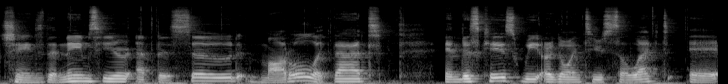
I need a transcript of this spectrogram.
change the names here, episode, model, like that. In this case, we are going to select a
